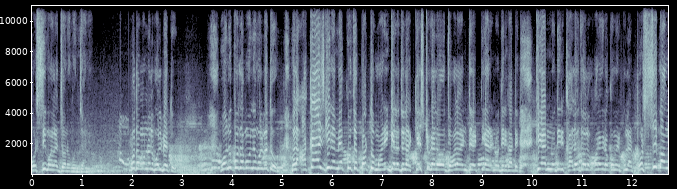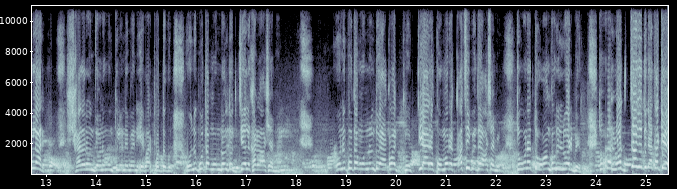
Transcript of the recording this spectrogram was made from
পশ্চিমবাংলার জনগণ জানে। মন্ডল বলবে তো। অনুপতা মন্ডল বলবে তো। বলে, আকাশ ঘিরে মেঘ করতে পারতো মানিক গেল জল আর কেষ্ট গেল, জল আনতে টিয়ার নদীর ঘাটে। টিয়ার নদীর কালো জল, অনেক রকমের ফুল আর পশ্চিমবাংলার সাধারণ জনগণ তুলে নেবেন এবার পদ্মফুল। অনুপতা মন্ডল তো জেল খাটা আসামি। অনুপতা মন্ডল তো একবার টিয়ারে কোমরে কাছি বেঁধে আসামি। তো ওনার তো অঙ্ক উনি লড়বে। তো ওনার লজ্জা যদি না থাকে,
